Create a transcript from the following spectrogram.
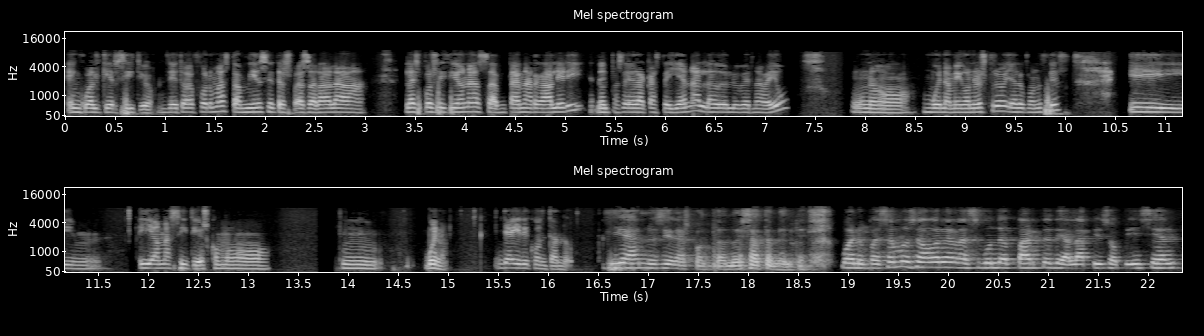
en, cualquier sitio. De todas formas, también se traspasará la, la exposición a Santana Gallery, en el Paseo de la Castellana, al lado del Bernabéu. Uno, un buen amigo nuestro, ya lo conoces. Y, y a más sitios como, mm, bueno, ya iré contando. Ya nos irás contando, exactamente. Bueno, pasamos ahora a la segunda parte de A lápiz o pincel,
